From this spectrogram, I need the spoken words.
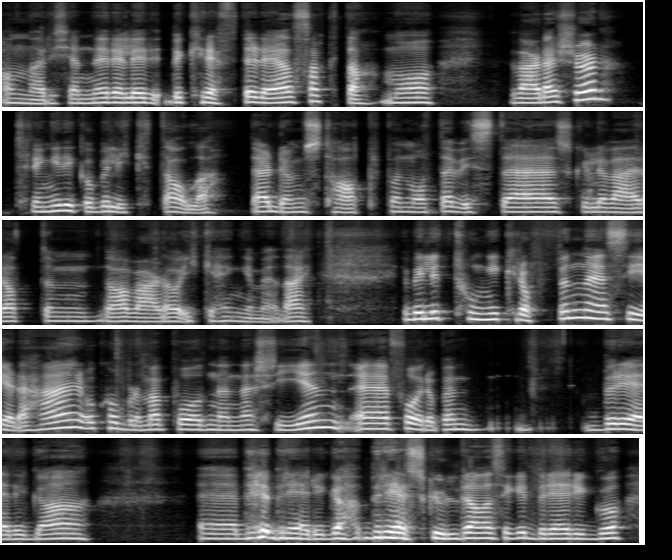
anerkjenner, eller bekrefter det jeg har sagt, da. Må være deg sjøl. Trenger ikke å bli likt av alle. Det er døms tap, på en måte, hvis det skulle være at de da velger å ikke henge med deg. Jeg blir litt tung i kroppen når jeg sier det her, og kobler meg på den energien. Jeg får opp en bredrygga eh, Bredrygga Bredskuldra, han har sikkert bred rygg òg,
